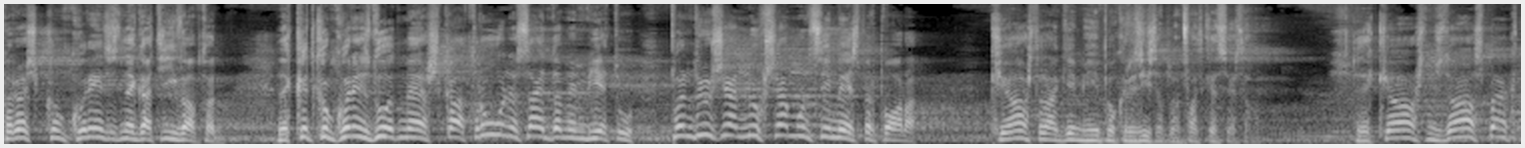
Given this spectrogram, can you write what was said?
përveç konkurrencës negative a kupton. Dhe këtë konkurrencë duhet me e shkatërru nëse ai do me mbijetu, përndryshe nuk sheh mundësi me ec përpara. Kjo është reagimi i hipokrizisë a kupton fatkeqësisht. Dhe kjo është në çdo aspekt,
